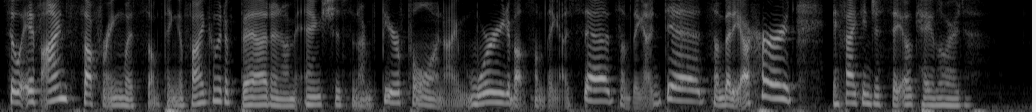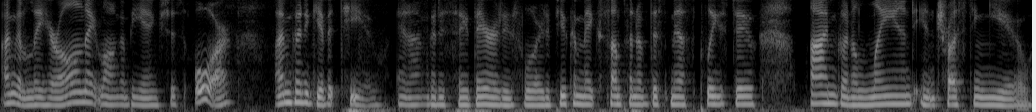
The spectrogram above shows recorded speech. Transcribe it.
So if I'm suffering with something, if I go to bed and I'm anxious and I'm fearful and I'm worried about something I said, something I did, somebody I hurt, if I can just say, okay, Lord, I'm going to lay here all night long and be anxious, or I'm going to give it to you and I'm going to say, There it is, Lord. If you can make something of this mess, please do. I'm going to land in trusting you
